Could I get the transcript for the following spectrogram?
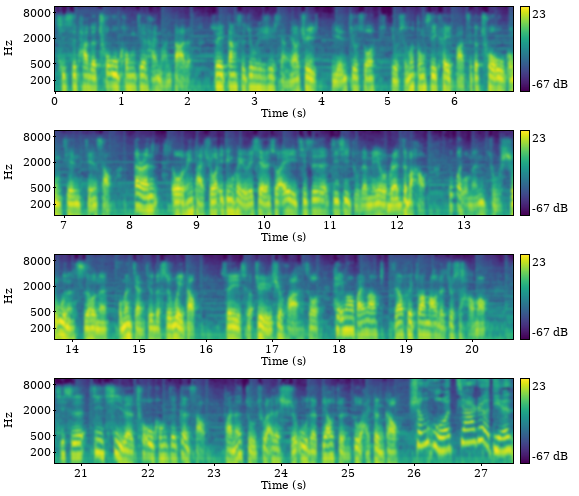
其实它的错误空间还蛮大的，所以当时就会去想要去研究说，有什么东西可以把这个错误空间减少。当然，我明白说，一定会有一些人说，哎，其实机器煮的没有人这么好。不过，我们煮食物的时候呢，我们讲究的是味道，所以说就有一句话说，黑猫白猫，只要会抓猫的就是好猫。其实机器的错误空间更少，反而煮出来的食物的标准度还更高。生活加热点，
